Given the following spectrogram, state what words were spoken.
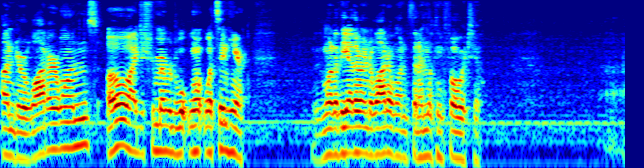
underwater ones. Oh, I just remembered what's in here. One of the other underwater ones that I'm looking forward to. Uh,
